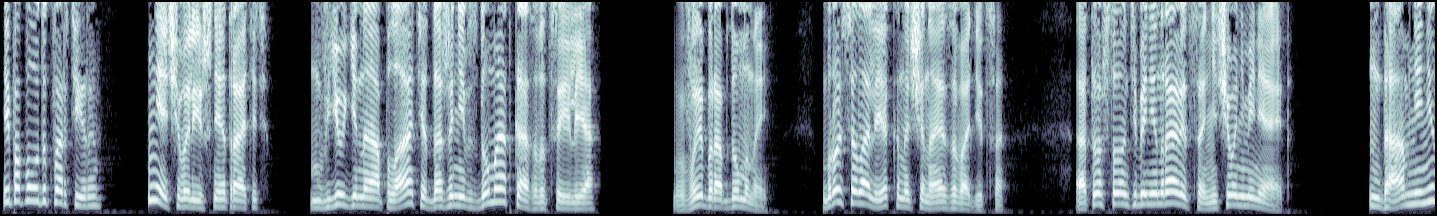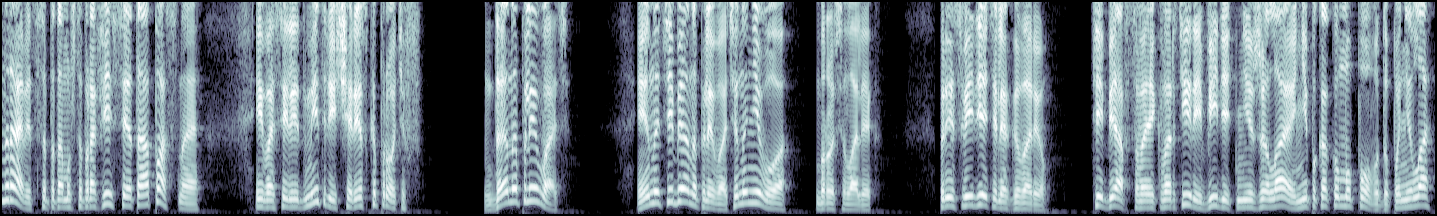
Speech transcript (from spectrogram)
И по поводу квартиры. Нечего лишнее тратить. В юге на оплате даже не вздумай отказываться, Илья». «Выбор обдуманный», — бросил Олег, начиная заводиться. А то, что он тебе не нравится, ничего не меняет. Да, мне не нравится, потому что профессия эта опасная. И Василий Дмитриевич резко против. Да наплевать. И на тебя наплевать, и на него, бросил Олег. При свидетелях говорю. Тебя в своей квартире видеть не желаю ни по какому поводу, поняла?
